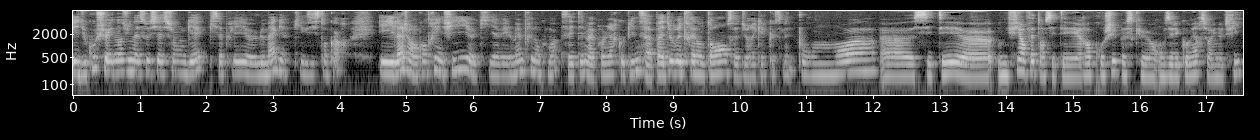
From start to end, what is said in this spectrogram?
Et du coup je suis allée dans une association gay qui s'appelait euh, le MAG qui existe encore et là j'ai rencontré une fille euh, qui avait le même prénom que moi ça a été ma première copine ça a pas duré très longtemps ça a duré quelques semaines Pour moi, euh, c'était euh, une fille, en fait, on s'était rapprochés parce que on faisait les commères sur une autre fille.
